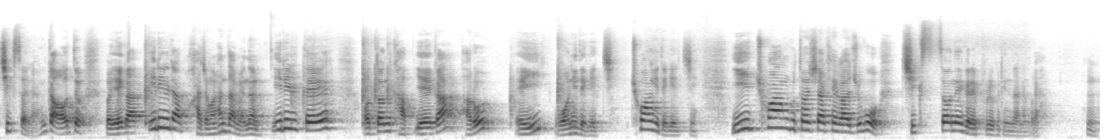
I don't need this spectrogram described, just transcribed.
직선이야. 그러니까 어떤 뭐 얘가 1이라고 가정을 한다면은 1일 때 어떤 값 얘가 바로 A1이 되겠지. 초항이 되겠지. 이 초항부터 시작해 가지고 직선의 그래프를 그린다는 거야. 음.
